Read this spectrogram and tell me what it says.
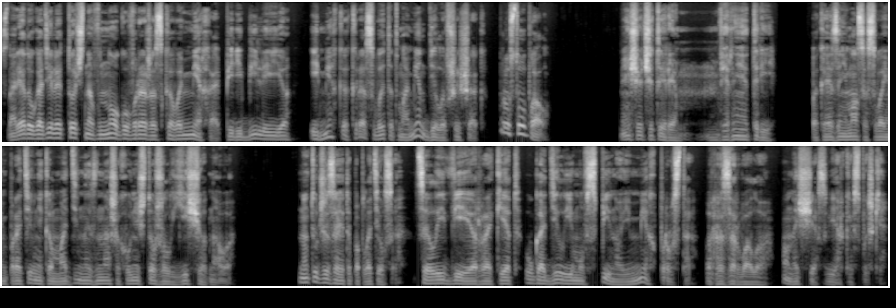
Снаряды угодили точно в ногу вражеского меха, перебили ее, и мех как раз в этот момент, делавший шаг, просто упал. Еще четыре, вернее три. Пока я занимался своим противником, один из наших уничтожил еще одного но тут же за это поплатился. Целый веер ракет угодил ему в спину, и мех просто разорвало. Он исчез в яркой вспышке.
